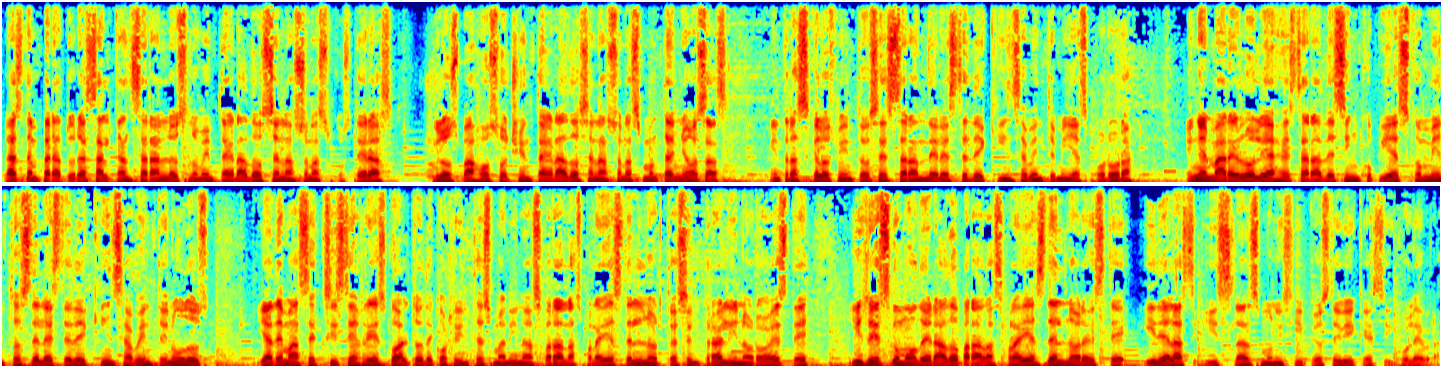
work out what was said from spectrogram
Las temperaturas alcanzarán los 90 grados en las zonas costeras y los bajos 80 grados en las zonas montañosas, mientras que los vientos estarán del este de 15 a 20 millas por hora. En el mar el oleaje estará de 5 pies con vientos del este de 15 a 20 nudos y además existe riesgo alto de corrientes marinas para las playas del norte central y noroeste y riesgo moderado para las playas del noreste y de las islas municipios de Vieques y Culebra.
